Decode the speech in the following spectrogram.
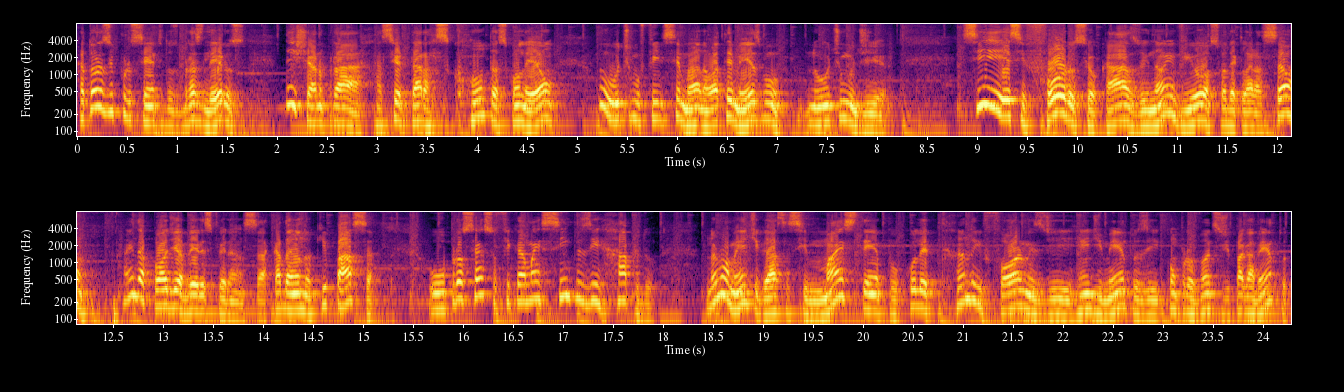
14% dos brasileiros deixaram para acertar as contas com o leão no último fim de semana ou até mesmo no último dia. Se esse for o seu caso e não enviou a sua declaração, ainda pode haver esperança. A cada ano que passa, o processo fica mais simples e rápido. Normalmente gasta-se mais tempo coletando informes de rendimentos e comprovantes de pagamento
